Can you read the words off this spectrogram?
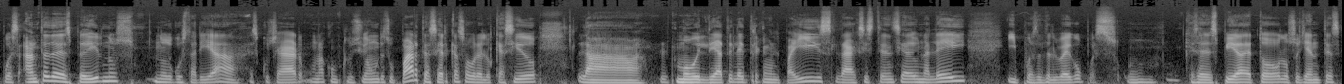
pues antes de despedirnos, nos gustaría escuchar una conclusión de su parte acerca sobre lo que ha sido la movilidad eléctrica en el país, la existencia de una ley y pues desde luego pues que se despida de todos los oyentes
